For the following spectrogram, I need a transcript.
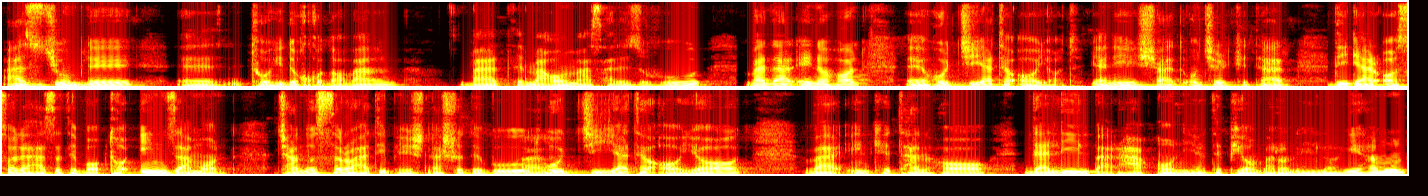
از جمله توحید خداوند بعد مقام مظهر ظهور و در عین حال حجیت آیات یعنی شاید اونچه که در دیگر آثار حضرت باب تا این زمان چندان سراحتی بهش نشده بود بله. حجیت آیات و اینکه تنها دلیل بر حقانیت پیامبران الهی همون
